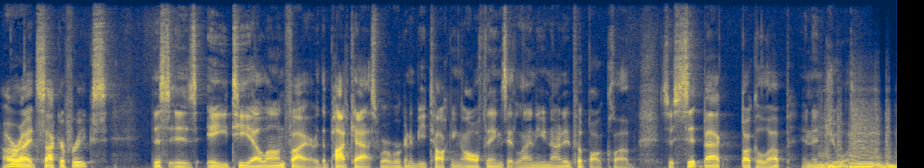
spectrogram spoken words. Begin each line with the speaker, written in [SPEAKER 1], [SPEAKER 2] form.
[SPEAKER 1] All right, soccer freaks. This is ATL on Fire, the podcast where we're going to be talking all things Atlanta United Football Club. So sit back, buckle up, and enjoy.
